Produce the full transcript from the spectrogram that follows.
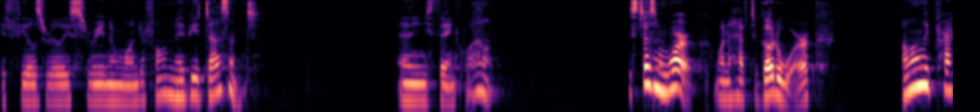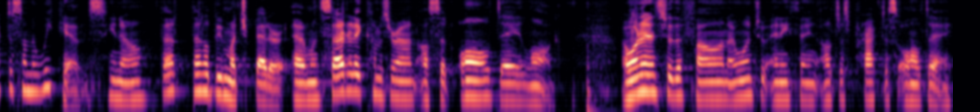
it feels really serene and wonderful, and maybe it doesn't. And you think, Well, this doesn't work when I have to go to work. I'll only practice on the weekends, you know, that, that'll be much better. And when Saturday comes around, I'll sit all day long. I won't answer the phone. I won't do anything. I'll just practice all day.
